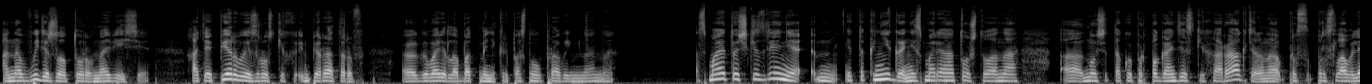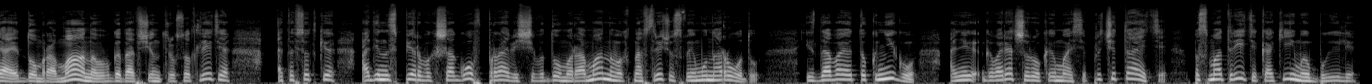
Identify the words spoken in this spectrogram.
Она выдержала то равновесие. Хотя первый из русских императоров э, говорил об отмене крепостного права именно она. С моей точки зрения, эта книга, несмотря на то, что она э, носит такой пропагандистский характер, она прославляет дом Романова в годовщину 300-летия, это все-таки один из первых шагов правящего дома Романовых навстречу своему народу. Издавая эту книгу, они говорят широкой массе, прочитайте, посмотрите, какие мы были.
